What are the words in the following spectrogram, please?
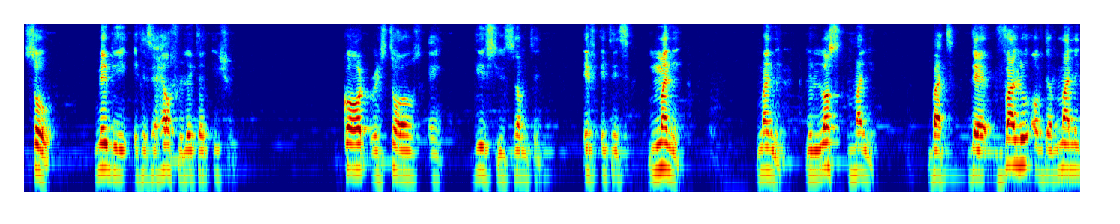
So maybe it is a health related issue. God restores and gives you something. If it is money, money, you lost money, but the value of the money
